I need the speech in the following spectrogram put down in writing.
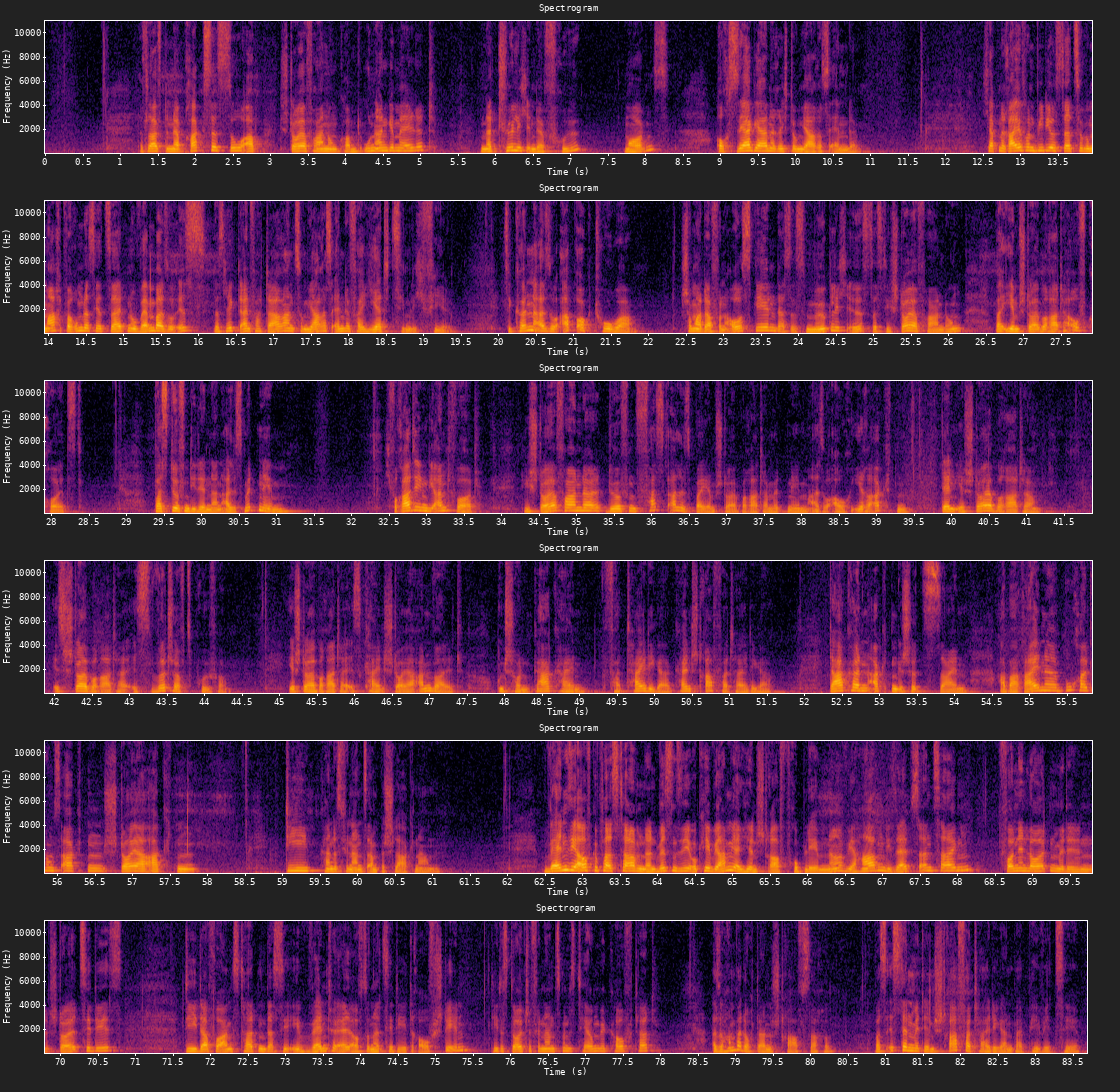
Das läuft in der Praxis so ab, die Steuerfahndung kommt unangemeldet, natürlich in der Früh, morgens, auch sehr gerne Richtung Jahresende. Ich habe eine Reihe von Videos dazu gemacht, warum das jetzt seit November so ist. Das liegt einfach daran, zum Jahresende verjährt ziemlich viel. Sie können also ab Oktober schon mal davon ausgehen, dass es möglich ist, dass die Steuerfahndung bei Ihrem Steuerberater aufkreuzt. Was dürfen die denn dann alles mitnehmen? Ich verrate Ihnen die Antwort. Die Steuerfahnder dürfen fast alles bei Ihrem Steuerberater mitnehmen, also auch Ihre Akten. Denn Ihr Steuerberater ist Steuerberater, ist Wirtschaftsprüfer. Ihr Steuerberater ist kein Steueranwalt und schon gar kein Verteidiger, kein Strafverteidiger. Da können Akten geschützt sein, aber reine Buchhaltungsakten, Steuerakten, die kann das Finanzamt beschlagnahmen. Wenn Sie aufgepasst haben, dann wissen Sie, okay, wir haben ja hier ein Strafproblem. Ne? Wir haben die Selbstanzeigen von den Leuten mit den Steuer-CDs die davor Angst hatten, dass sie eventuell auf so einer CD draufstehen, die das deutsche Finanzministerium gekauft hat. Also haben wir doch da eine Strafsache. Was ist denn mit den Strafverteidigern bei PwC?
